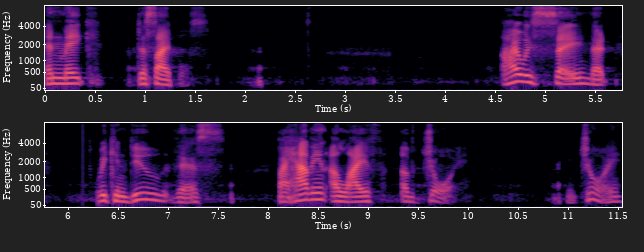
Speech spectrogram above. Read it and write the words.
and make disciples? I always say that we can do this by having a life of joy. Joy,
